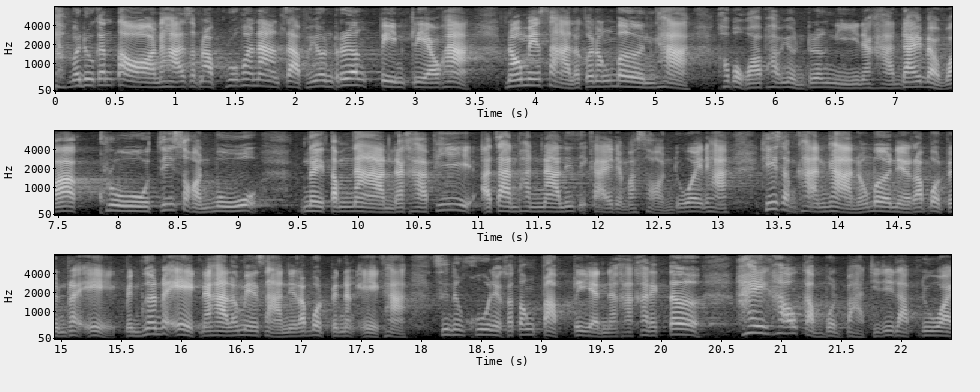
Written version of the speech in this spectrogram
อะมาดูกันต่อนะคะสำหรับผู้พนางจากภาพยนตร์เรื่องปีนเกลียวค่ะ น้องเมษาแล้วก็น้องเบิร์นค่ะ เขาบอกว่าภาพยนตร์เรื่องนี้นะคะ ได้แบบว่าครูที่สอนบูในตำนานนะคะ พี่อาจารย์พันนาลิติไกเนี่ยมาสอนด้วยนะคะ ที่สำคัญค่ะน้องเบิร์นเนี่ยรับบทเป็นพระเอก เป็นเพื่อนพระเอกนะคะ แล้วเมษาเนี่ยรับบทเป็นนางเอกค่ะ ซึ่งทั้งคู่เนี่ยก็ต้องปรับเปลี่ยนนะคะคาแรคเตอร์ให้เข้ากับบทบาทที่ได้รับด้วย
